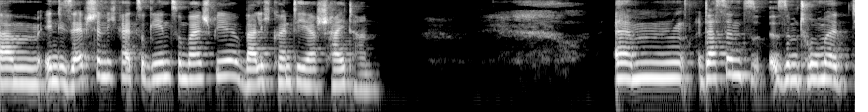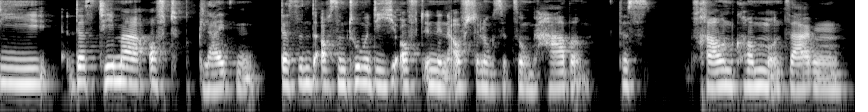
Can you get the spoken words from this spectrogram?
ähm, in die Selbstständigkeit zu gehen zum Beispiel, weil ich könnte ja scheitern. Ähm, das sind Symptome, die das Thema oft begleiten. Das sind auch Symptome, die ich oft in den Aufstellungssitzungen habe, dass Frauen kommen und sagen,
